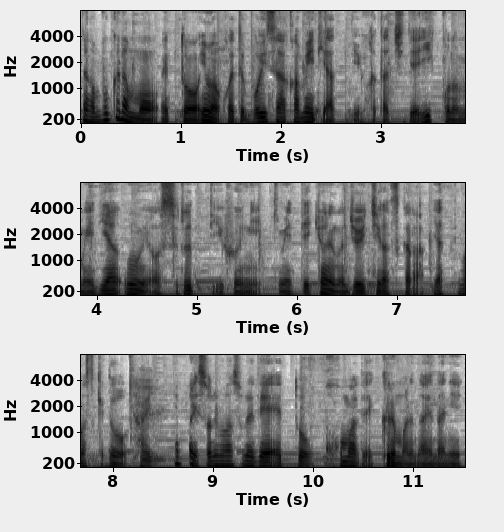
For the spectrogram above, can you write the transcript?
なんか僕らも、えっと、今こうやってボイスアカメディアっていう形で1個のメディア運営をするっていうふうに決めて、去年の11月からやってますけど、はい。やっぱりそれはそれで、えっと、ここまで来るまでの間に、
